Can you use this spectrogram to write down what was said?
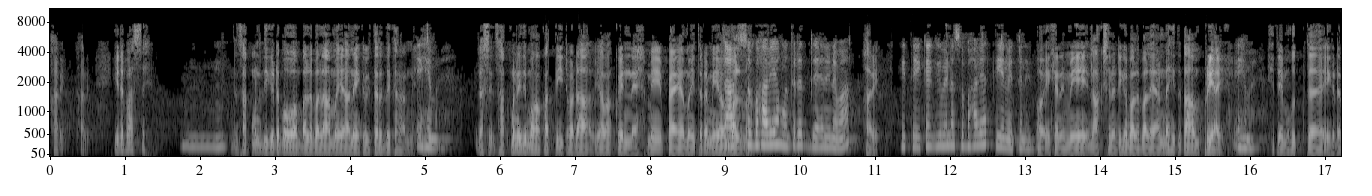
හරි හරි. ඊට පස්සේ සක්මන දිගටම ඕවා බල බලාම යන එක විතරද කරන්නේ? එහෙමයි. ඊට පස්සේ සක්මනේදී මොකක්වත් ඊට වඩා යමක් වෙන්නේ නැහැ. මේ පැයම විතර මේවා බලනවා. ස්වභාවයන් හොඳට දැනෙනවා. හරි. හිත එකග වෙන ස්වභාවයක් තියෙන එතනදී. ඔව් ඒ කියන්නේ මේ ලක්ෂණ ටික බල බල යන්න හිත තාම ප්‍රියයි. එහෙමයි. හිතේ මොකුත් ඒකට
